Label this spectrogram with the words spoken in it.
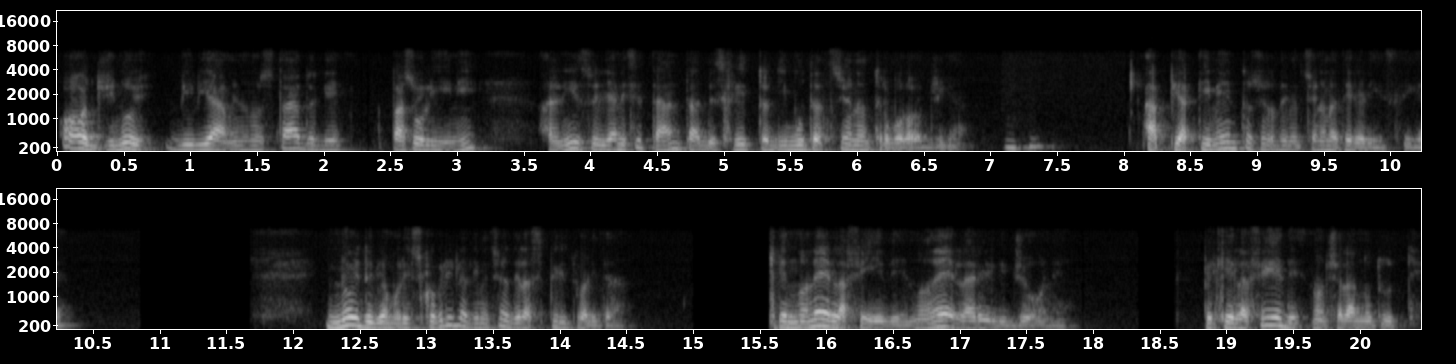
Oggi noi viviamo in uno stato che Pasolini all'inizio degli anni 70 ha descritto di mutazione antropologica, mm-hmm. appiattimento sulla dimensione materialistica. Noi dobbiamo riscoprire la dimensione della spiritualità, che non è la fede, non è la religione, perché la fede non ce l'hanno tutti.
